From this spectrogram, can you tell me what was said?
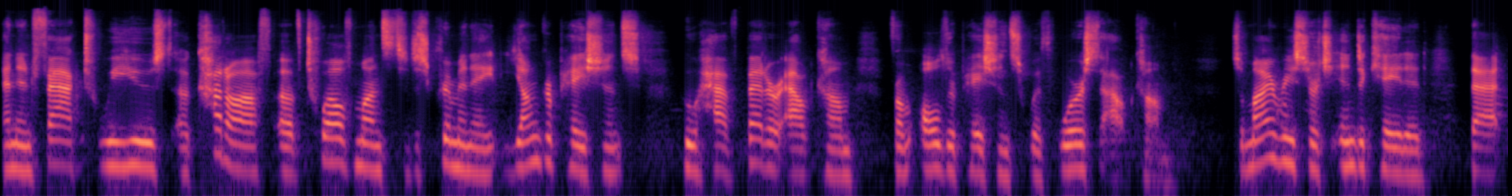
And in fact, we used a cutoff of 12 months to discriminate younger patients who have better outcome from older patients with worse outcome. So my research indicated that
